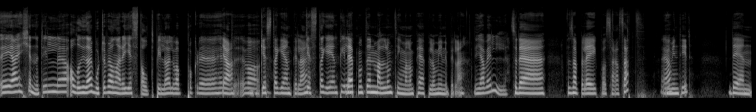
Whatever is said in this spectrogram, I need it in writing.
jeg kjenner til eh, alle de der, bortsett fra den derre gestaltpilla, eller hva pokker det het. Ja, Hva? Gestagenpille. Det er på en måte en mellomting mellom p-pille og minipille. Ja vel. Så det For eksempel, jeg gikk på Ceracet Ja. i min tid. Det er en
